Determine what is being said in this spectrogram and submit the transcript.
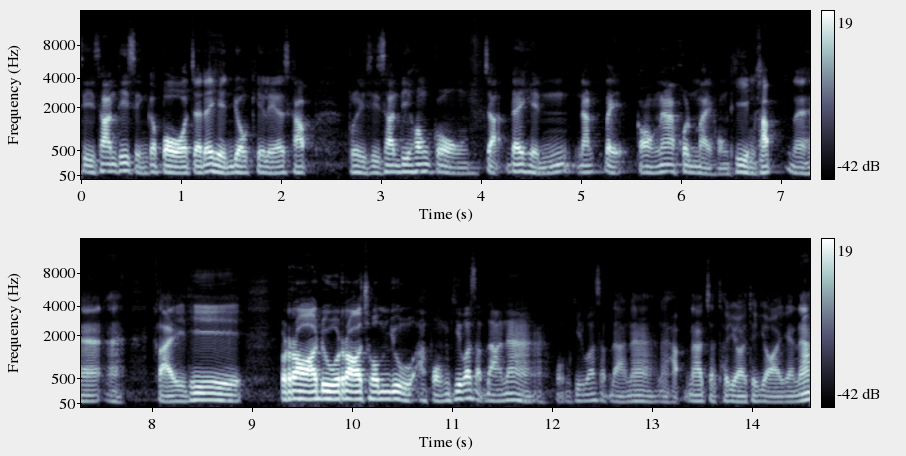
ซีซั่นที่สิงคโปร์จะได้เห็นโยเคเลสครับพรีซีซั่นที่ฮ่องกงจะได้เห็นนักเตะกองหน้าคนใหม่ของทีมครับนะฮะอะใครที่รอดูรอชมอยู่อะผมคิดว่าสัปดาห์หน้า ผมคิดว่าสัปดาห์หน้านะครับน่าจะทยอยทยอยกันนะ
